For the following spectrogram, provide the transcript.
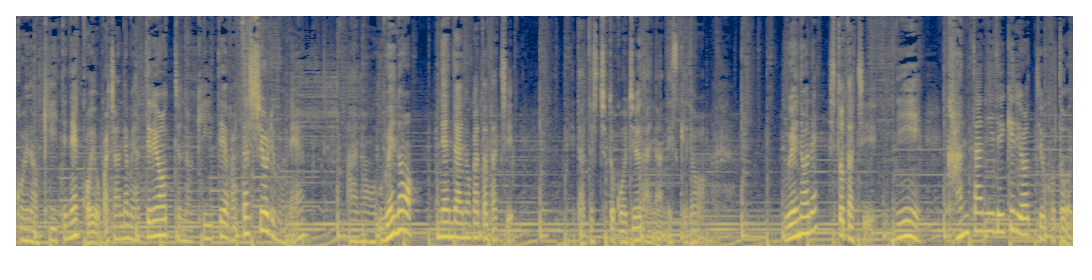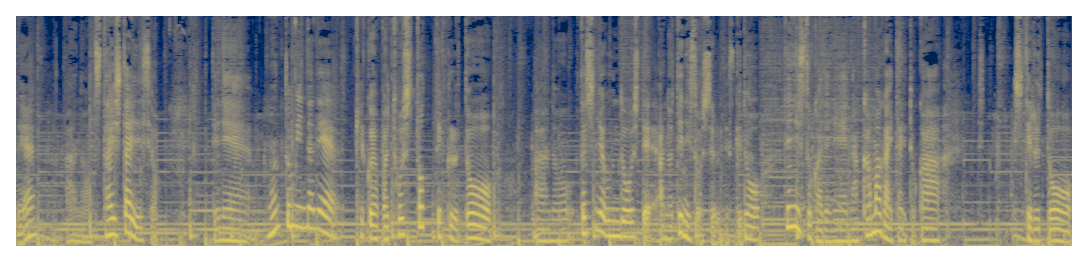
こういうのを聞いてねこういうおばちゃんでもやってるよっていうのを聞いて私よりもねあの上の年代の方たち、えっと、私ちょっと50代なんですけど上のね人たちに簡単にできるよっていうことをねあのお伝えしたいですよ。でねほんとみんなね結構やっぱり年取ってくるとあの私ね運動してあのテニスをしてるんですけどテニスとかでね仲間がいたりとかしてると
